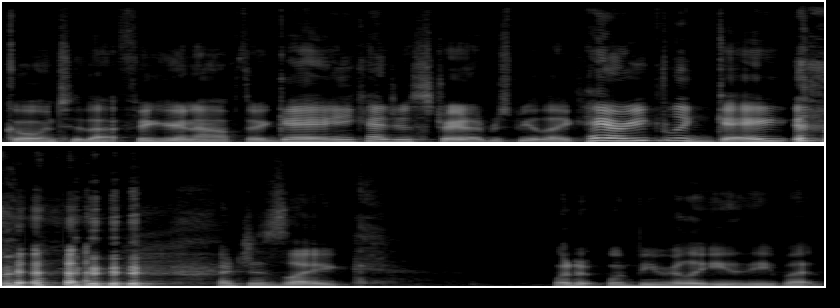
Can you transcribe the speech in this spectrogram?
go into that figuring out if they're gay. You can't just straight up just be like, "Hey, are you like gay?" Which is like would would be really easy, but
